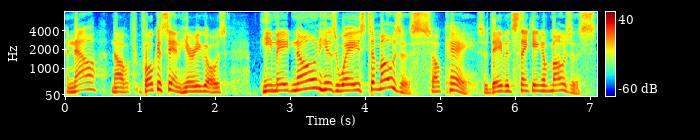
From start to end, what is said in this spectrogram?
And now, now focus in. Here he goes. He made known his ways to Moses. Okay, so David's thinking of Moses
